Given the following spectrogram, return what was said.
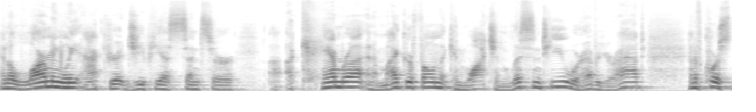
an alarmingly accurate GPS sensor, a camera and a microphone that can watch and listen to you wherever you're at, and of course,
